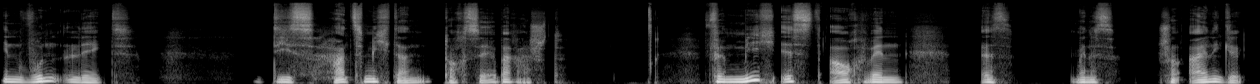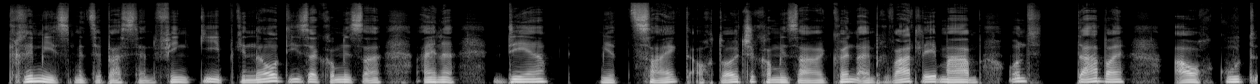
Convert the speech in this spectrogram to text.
in Wunden legt, dies hat mich dann doch sehr überrascht. Für mich ist, auch wenn es, wenn es schon einige Krimis mit Sebastian Fink gibt, genau dieser Kommissar einer, der mir zeigt, auch deutsche Kommissare können ein Privatleben haben und dabei auch gut,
